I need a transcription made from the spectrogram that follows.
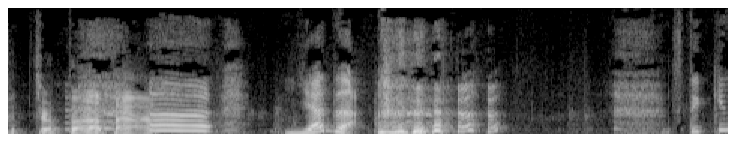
う。ちょっとあなた。やだ素敵な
